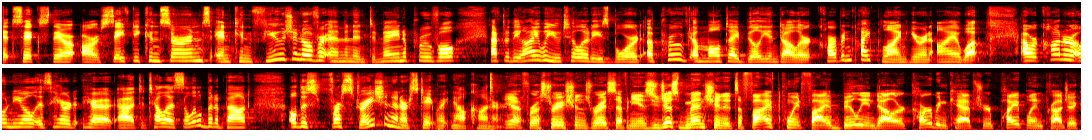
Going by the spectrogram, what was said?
At 6, there are safety concerns and confusion over eminent domain approval after the Iowa Utilities Board approved a multi-billion dollar carbon pipeline here in Iowa. Our Connor O'Neill is here, to, here uh, to tell us a little bit about all this frustration in our state right now, Connor. Yeah, frustration's right, Stephanie. As you just mentioned, it's a $5.5 billion carbon capture pipeline project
